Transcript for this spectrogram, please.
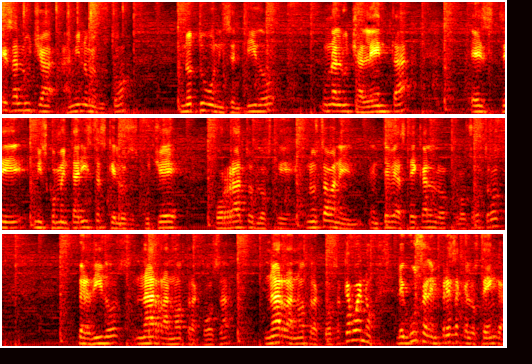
esa lucha a mí no me gustó, no tuvo ni sentido, una lucha lenta, este, mis comentaristas que los escuché por ratos, los que no estaban en, en TV Azteca, los, los, otros, perdidos, narran otra cosa, narran otra cosa. Que bueno, le gusta a la empresa que los tenga,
